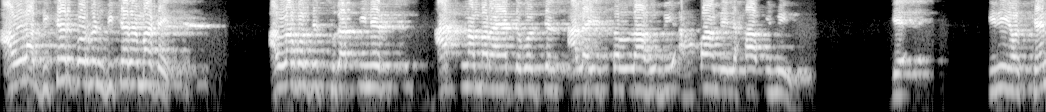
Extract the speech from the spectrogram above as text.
আল্লাহ বিচার করবেন বিচারের মাঠে। আল্লাহ বলছে সুরাত তিনের আট নম্বর আয়াতে বলছেন আলাই সাল্লাহু বি আহকামিল হাকিমিন। যে, তিনি হচ্ছেন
